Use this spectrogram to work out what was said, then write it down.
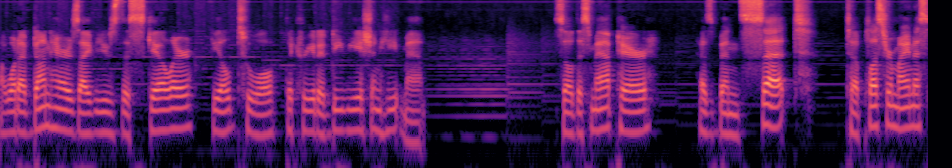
Uh, what I've done here is I've used the scalar field tool to create a deviation heat map. So this map here has been set to plus or minus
